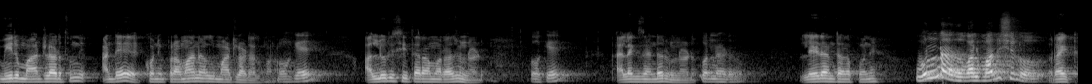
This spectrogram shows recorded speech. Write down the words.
మీరు మాట్లాడుతుంది అంటే కొన్ని ప్రమాణాలు మాట్లాడాలి మనం. ఓకే. అల్లూరి సీతారామరాజు ఉన్నాడు. ఓకే. అలెగ్జాండర్ ఉన్నాడు. ఉన్నాడు. లేడంటారా పోనీ? ఉన్నారు వాళ్ళ మనుషులు. రైట్.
